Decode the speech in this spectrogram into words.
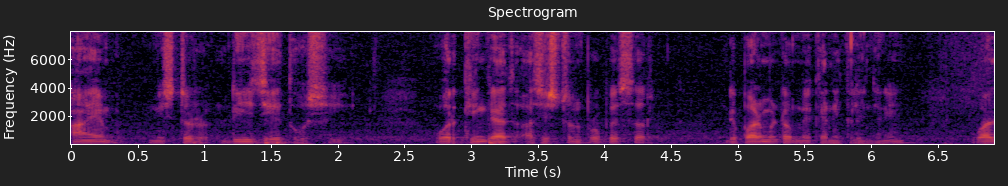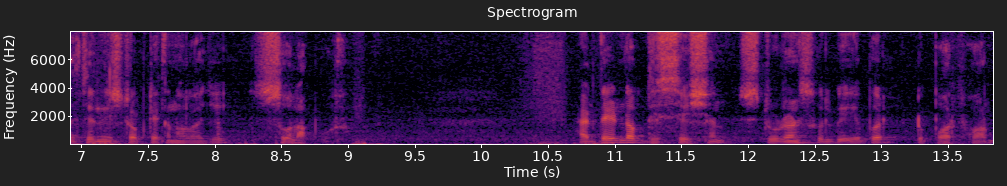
I am Mr. D. J. Doshi, working as Assistant Professor, Department of Mechanical Engineering, Walchand Institute of Technology, Solapur. At the end of this session, students will be able to perform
